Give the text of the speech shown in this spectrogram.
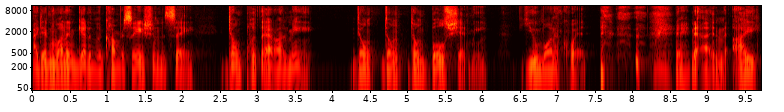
I didn't want to get in the conversation and say, "Don't put that on me. Don't don't don't bullshit me. You want to quit." and, and I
